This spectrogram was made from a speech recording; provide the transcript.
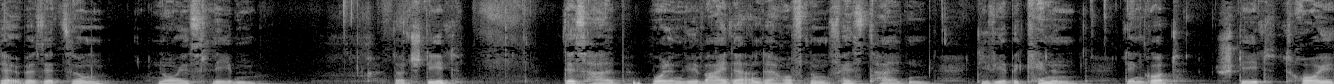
der Übersetzung Neues Leben. Dort steht, deshalb wollen wir weiter an der Hoffnung festhalten, die wir bekennen, denn Gott steht treu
